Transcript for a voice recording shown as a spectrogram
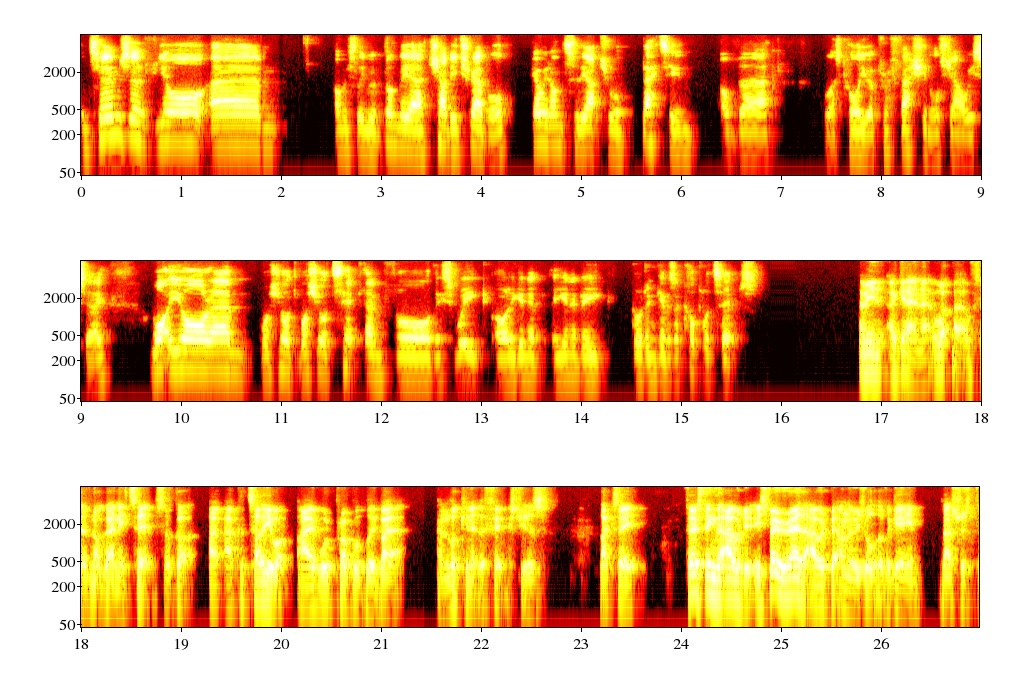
in terms of your, um, obviously, we've done the uh, Chaddy treble. Going on to the actual betting of the, let's call you a professional, shall we say? What are your um, what's your what's your tip then for this week? Or are you gonna are you gonna be good and give us a couple of tips? I mean, again, obviously, I've not got any tips. I've got I, I could tell you what I would probably bet. And looking at the fixtures, like I say, first thing that I would do. It's very rare that I would bet on the result of a game. That's just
